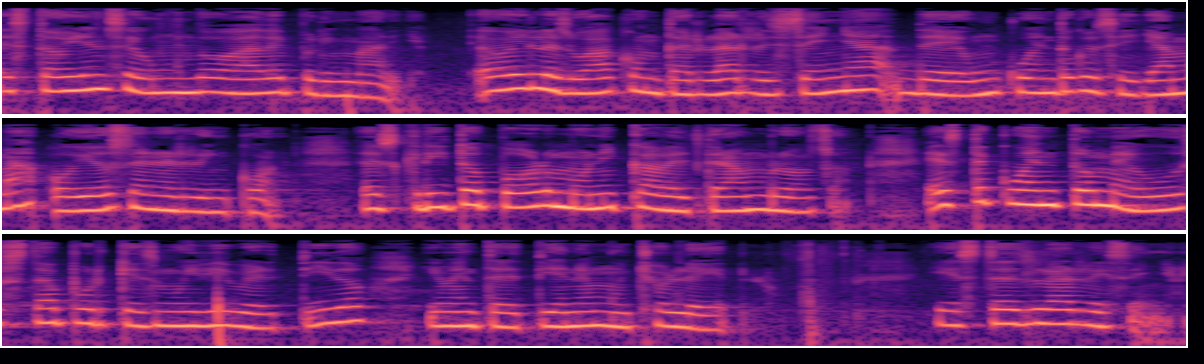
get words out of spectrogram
Estoy en segundo A de primaria. Hoy les voy a contar la reseña de un cuento que se llama Oídos en el Rincón, escrito por Mónica Beltrán Bronson. Este cuento me gusta porque es muy divertido y me entretiene mucho leerlo. Y esta es la reseña.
